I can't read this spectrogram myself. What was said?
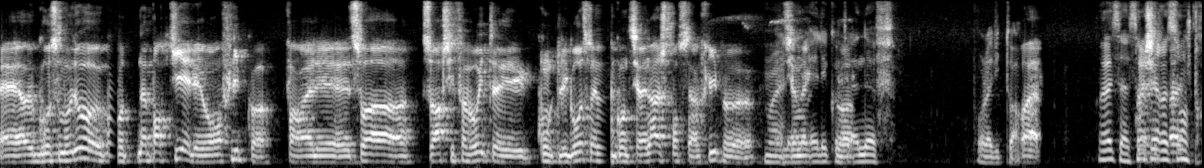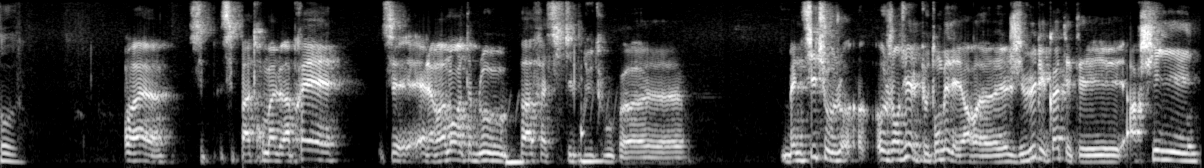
euh, grosso modo, contre n'importe qui, elle est en flip, quoi. Enfin, elle est soit, soit archi favorite et contre les grosses, même contre Serena, je pense que c'est un flip. euh, Ouais. Elle, est- elle est cotée à 9 pour la victoire. Ouais. Ouais, c'est assez Ouais, intéressant, pas. je trouve. Ouais, c'est c'est pas trop mal. Après, c'est- elle a vraiment un tableau pas facile du tout. Quoi. Euh, Bencic, au- aujourd'hui, elle peut tomber d'ailleurs. J'ai vu les cotes étaient archi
